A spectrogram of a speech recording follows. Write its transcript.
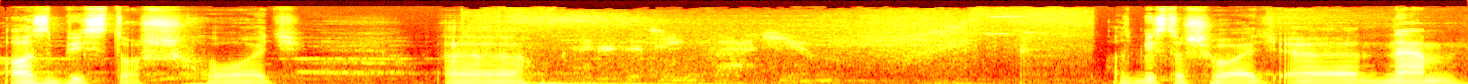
Az biztos, hogy ö, az biztos, hogy ö, nem,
